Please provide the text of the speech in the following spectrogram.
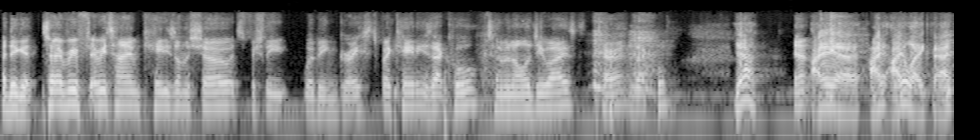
I dig it. So every every time Katie's on the show, it's officially we're being graced by Katie. Is that cool, terminology wise? Tara, is that cool? Yeah, yeah. I, uh, I I like that.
